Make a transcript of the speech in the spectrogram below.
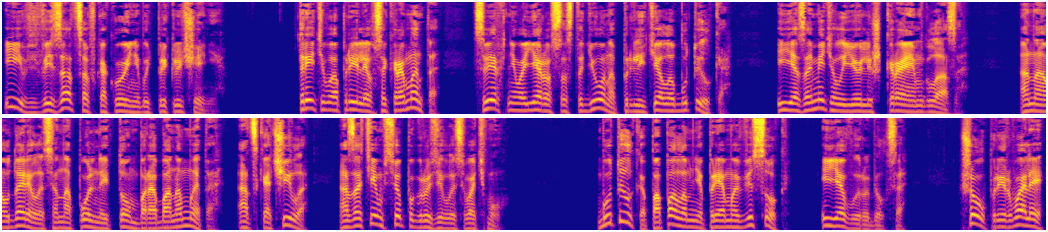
и ввязаться в какое-нибудь приключение. 3 апреля в Сакраменто с верхнего яруса стадиона прилетела бутылка, и я заметил ее лишь краем глаза. Она ударилась о напольный том барабана Мэтта, отскочила, а затем все погрузилось во тьму. Бутылка попала мне прямо в висок, и я вырубился. Шоу прервали,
